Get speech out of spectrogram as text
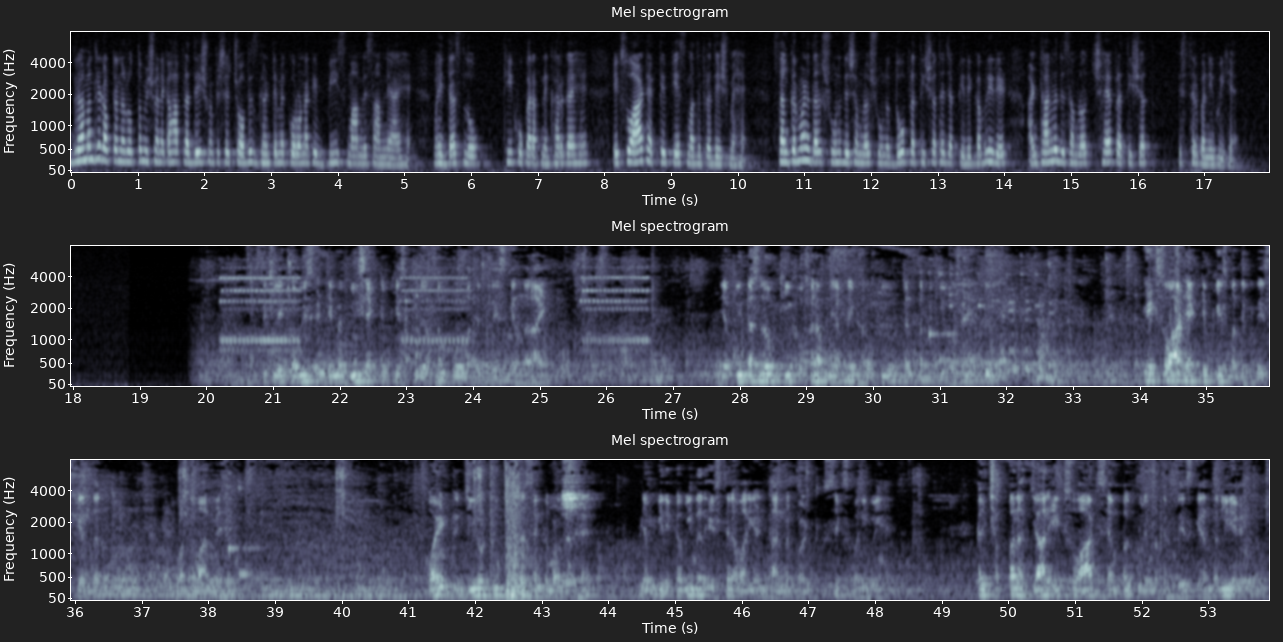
गृह मंत्री डॉक्टर नरोत्तम मिश्रा ने कहा, प्रदेश में पिछले 24 घंटे में कोरोना के 20 मामले सामने आए हैं। वहीं 10 लोग ठीक होकर अपने घर गए हैं। 108 एक्टिव केस मध्य प्रदेश में है। संक्रमण दर शून्य दशमलव शून्य दो प्रतिशत है, जबकि रिकवरी रेट अंठानवे दशमलव छह प्रतिशत स्थिर बनी हुई है। पिछले 24 घंटे में 20 एक्टिव केस पूरे संपूर्ण मध्य प्रदेश के अंदर आए जबकि 10 लोग ठीक होकर अपने अपने घरों की ओर, गंतव्य की ओर गए। 108 एक्टिव केस मध्य प्रदेश के अंदर वर्तमान में है। पॉइंट ज़ीरो टू प्रतिशत संक्रमण दर है, जबकि रिकवरी दर स्थिर हमारी अंठानवे पॉइंट सिक्स बनी हुई है। कल छप्पन हज़ार एक सौ आठ सैंपल पूरे मध्य प्रदेश के अंदर लिए गए।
